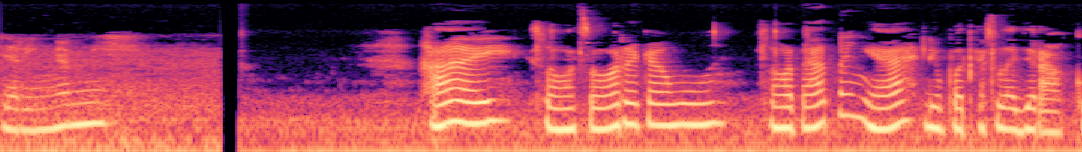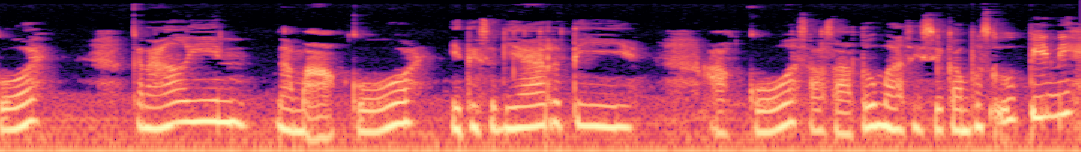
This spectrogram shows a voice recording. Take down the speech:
jaringan Hai, selamat sore kamu. Selamat datang ya di podcast belajar aku. Kenalin, nama aku Iti Sugiarti. Aku salah satu mahasiswi kampus UPI nih.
